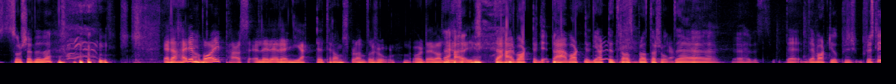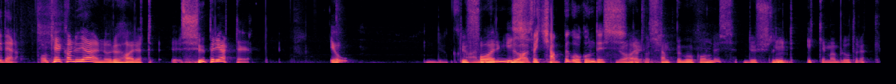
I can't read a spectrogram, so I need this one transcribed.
Så skjedde det. Er det her en Ja. bypass, eller er det en hjertetransplantasjon? Det Det her, det her ble, det her ble en hjertetransplantasjon. Ja. Det, ble jo plutselig det, da. Og hva kan du gjøre når du har et superhjerte? Jo, Du kan, Du ikke- har for kjempegod kondis. du har kjempegod kondis. Du sliter ikke med blodtrykk.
